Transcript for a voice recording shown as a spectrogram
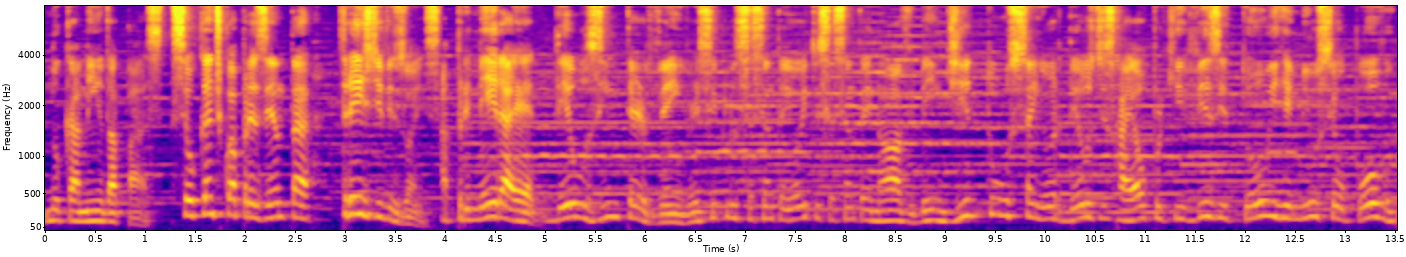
no caminho da paz. Seu cântico apresenta três divisões. A primeira é Deus intervém, versículos 68 e 69. Bendito o Senhor Deus de Israel, porque visitou e remiu o seu povo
